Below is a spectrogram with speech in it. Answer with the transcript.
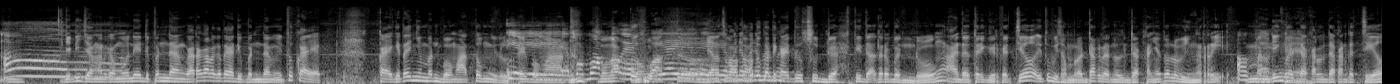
Oh. Jadi jangan kemudian dipendam karena kalau ketika dipendam itu kayak kayak kita nyimpen bom atom gitu loh. Iya, eh bom iya, iya, atom. bom waktu ya. waktu. Iya, iya, iya, yang iya, sewaktu-waktu benar-benar. ketika itu sudah tidak terbendung, ada trigger kecil itu bisa meledak dan ledakannya itu lebih ngeri. Oke. Mending ledakan-ledakan kecil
